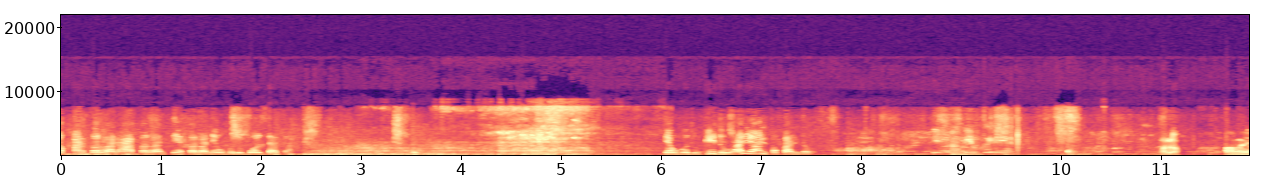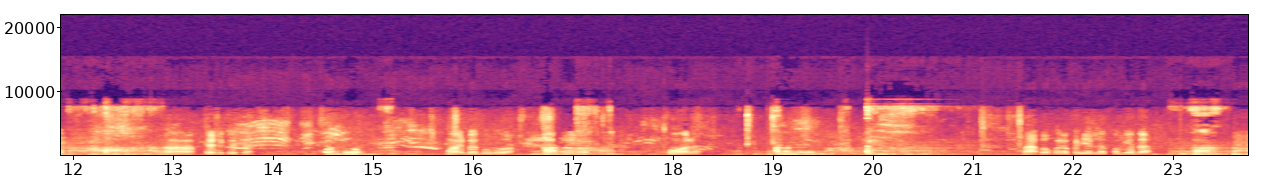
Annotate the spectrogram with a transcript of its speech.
લખાણ કરવાના આ કરવાનું તે કરવાનું એવું બધું બોલતા હતા. એવું બધું કીધું. હાલ્યો આને પપ્પાને દઉં હલો. હા ભાઈ. હા જય શ્રી કૃષ્ણ. કોણ બોલો? મહેશભાઈ બોલું હા બોલો શું હાલે? હા બપોરે ફરિયાદ લખવા ગયા હા. હતા એ-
